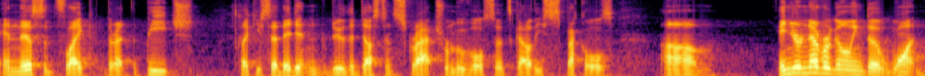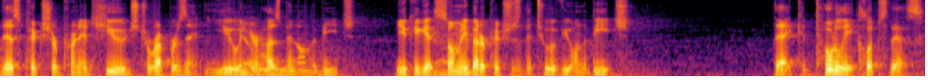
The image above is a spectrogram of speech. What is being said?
And this, it's like they're at the beach. Like you said, they didn't do the dust and scratch removal, so it's got all these speckles. Um, and you're never going to want this picture printed huge to represent you and your husband on the beach. You could get so many better pictures of the two of you on the beach that could totally eclipse this.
